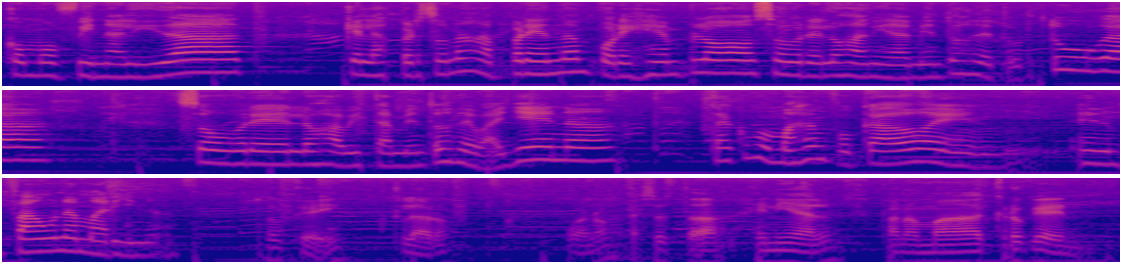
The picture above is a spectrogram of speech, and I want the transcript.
como finalidad que las personas aprendan, por ejemplo, sobre los anidamientos de tortugas, sobre los avistamientos de ballena. Está como más enfocado en, en fauna marina. Ok, claro. Bueno, eso está genial. Panamá creo que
